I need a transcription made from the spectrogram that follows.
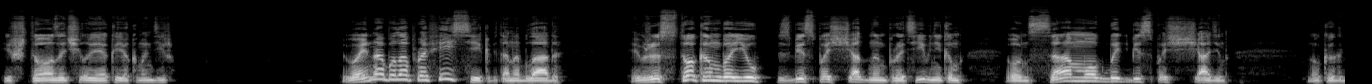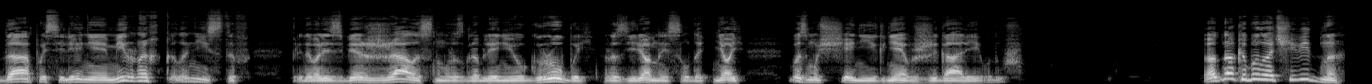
и что за человек ее командир. Война была профессией капитана Блада, и в жестоком бою с беспощадным противником он сам мог быть беспощаден. Но когда поселения мирных колонистов предавались безжалостному разграблению грубой, разъяренной солдатней, возмущение и гнев сжигали его душу. Однако было очевидно,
